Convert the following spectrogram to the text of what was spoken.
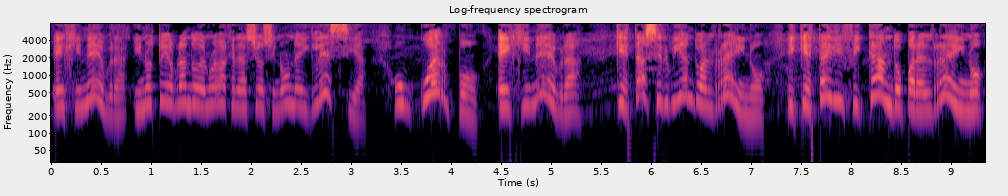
en Ginebra, y no estoy hablando de nueva generación, sino una iglesia, un cuerpo en Ginebra que está sirviendo al reino y que está edificando para el reino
